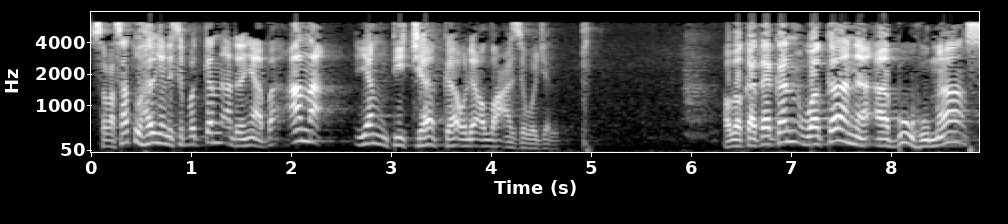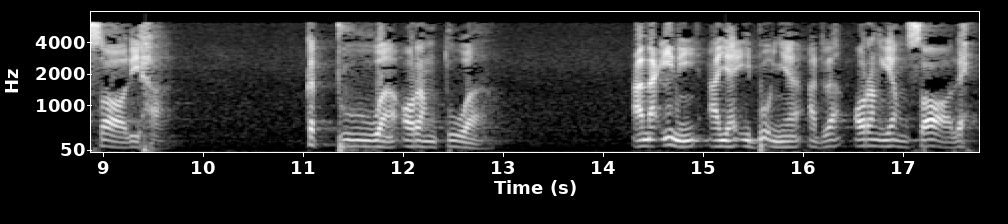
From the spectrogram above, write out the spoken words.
Salah satu hal yang disebutkan adanya apa? Anak yang dijaga oleh Allah Azza wa Jal. Allah katakan wa kana abuhuma salihah. Kedua orang tua anak ini ayah ibunya adalah orang yang soleh.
